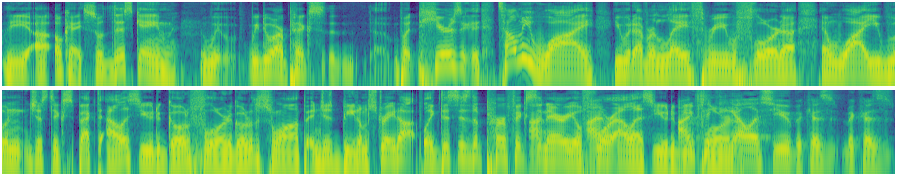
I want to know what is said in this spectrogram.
The uh, okay, so this game we we do our picks, but here's tell me why you would ever lay three with Florida, and why you wouldn't just expect LSU to go to Florida, go to the swamp, and just beat them straight up. Like this is the perfect scenario for I'm- LSU to beat Florida. I'm Florida. picking LSU because because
